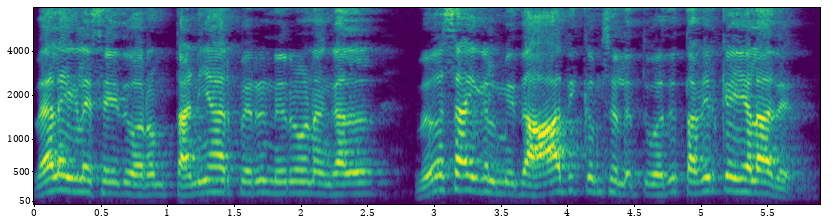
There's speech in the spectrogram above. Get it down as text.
வேலைகளை செய்து வரும் தனியார் பெரு நிறுவனங்கள் விவசாயிகள் மீது ஆதிக்கம் செலுத்துவது தவிர்க்க இயலாது.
